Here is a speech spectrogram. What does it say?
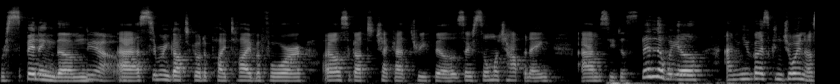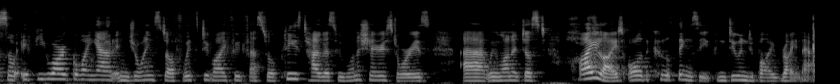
We're spinning them. Yeah. Uh, Simran got to go to Pai Thai before. I also got to check out Three Fils. There's so much happening. Um, so you just spin the wheel and you guys can join us. So if you are going out enjoying stuff with Dubai Food Festival, please tag us. We want to share your stories. Uh, we want to just highlight all the cool things that you can do in Dubai right now.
